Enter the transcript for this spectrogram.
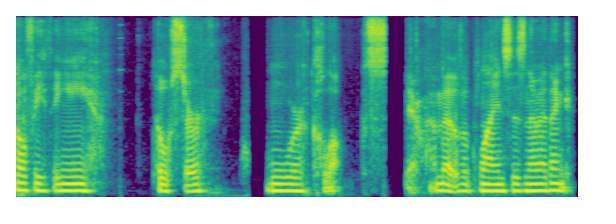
coffee thingy, toaster, more clocks. Yeah, I'm out of appliances now, I think.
